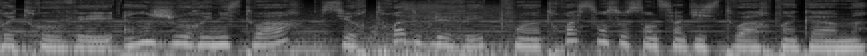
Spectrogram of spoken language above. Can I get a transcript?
Retrouvez un jour une histoire sur www.365histoire.com.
